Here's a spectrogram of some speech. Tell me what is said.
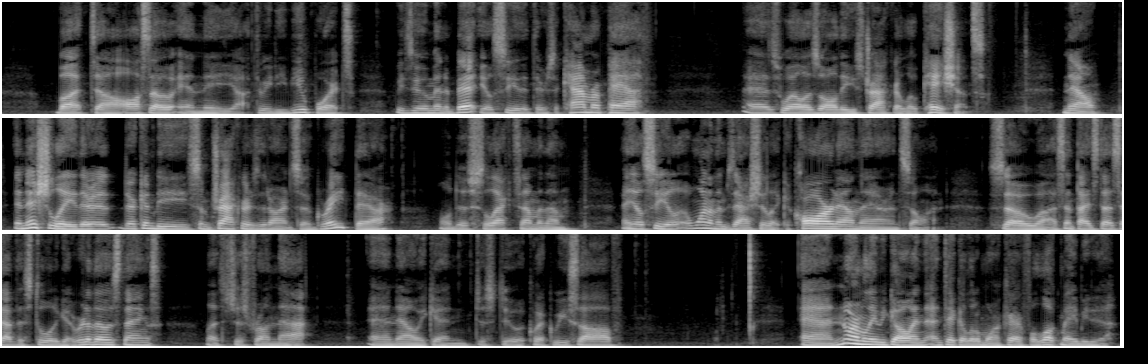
but uh, also in the uh, 3D viewports. If we zoom in a bit, you'll see that there's a camera path as well as all these tracker locations. Now, initially, there, there can be some trackers that aren't so great there. We'll just select some of them, and you'll see one of them is actually like a car down there and so on. So uh, SynthEyes does have this tool to get rid of those things. Let's just run that. And now we can just do a quick resolve. And normally we go and, and take a little more careful look maybe to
